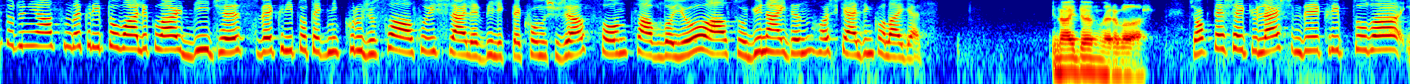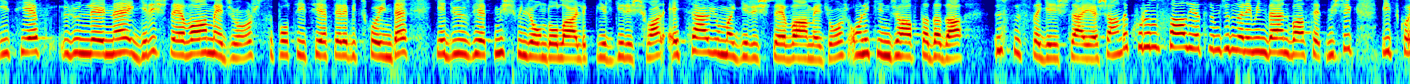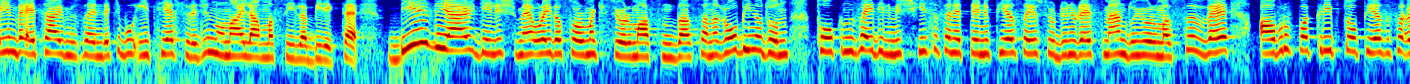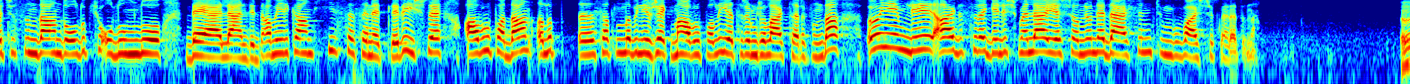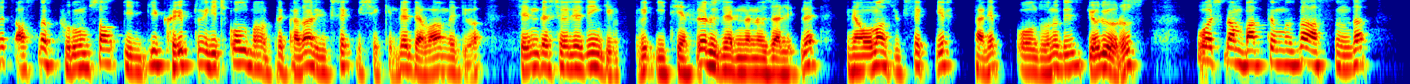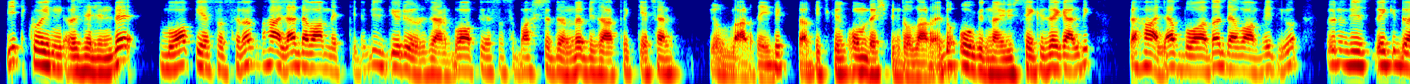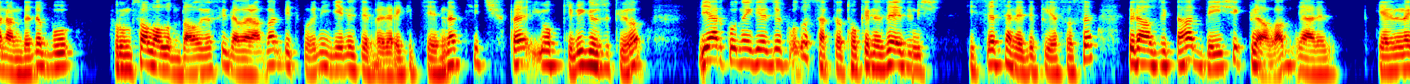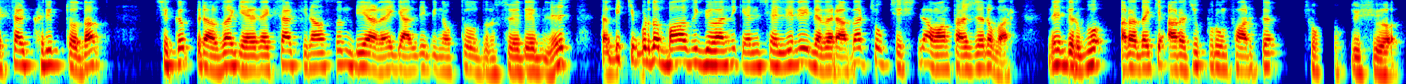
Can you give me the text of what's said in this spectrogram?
kripto dünyasında kripto varlıklar diyeceğiz ve kripto teknik kurucusu Altuğ İşler'le birlikte konuşacağız. Son tabloyu Altuğ günaydın, hoş geldin, kolay gelsin. Günaydın, merhabalar. Çok teşekkürler. Şimdi kriptoda ETF ürünlerine giriş devam ediyor. Spot ETF'lere Bitcoin'de 770 milyon dolarlık bir giriş var. Ethereum'a giriş devam ediyor. 12. haftada da üst üste girişler yaşandı. Kurumsal yatırımcının öneminden bahsetmiştik. Bitcoin ve Ethereum üzerindeki bu ETF sürecinin onaylanmasıyla birlikte. Bir diğer gelişme, orayı da sormak istiyorum aslında sana. Robinhood'un tokenize edilmiş hisse senetlerini piyasaya sürdüğünü resmen duyurması ve Avrupa kripto piyasası açısından da oldukça olumlu değerlendirdi. Amerikan hisse senetleri işte Avrupa'dan alıp e, satılabilecek mi Avrupalı yatırımcılar tarafında önemli ardı sıra gelişmeler yaşanıyor. Ne dersin tüm bu başlıklar adına? Evet aslında kurumsal ilgi kripto hiç olmadığı kadar yüksek bir şekilde devam ediyor. Senin de söylediğin gibi ETF'ler üzerinden özellikle inanılmaz yüksek bir talep olduğunu biz görüyoruz. Bu açıdan baktığımızda aslında Bitcoin özelinde boğa piyasasının hala devam ettiğini biz görüyoruz. Yani boğa piyasası başladığında biz artık geçen yıllardaydık ve Bitcoin 15 bin dolardaydı. O günden 108'e geldik ve hala boğada devam ediyor. Önümüzdeki dönemde de bu kurumsal alım dalgasıyla beraber Bitcoin'in yeni zirvelere gideceğinden hiç şüphe yok gibi gözüküyor. Diğer konuya gelecek olursak da tokenize edilmiş hisse senedi piyasası birazcık daha değişik bir alan. Yani geleneksel kriptodan çıkıp biraz daha geleneksel finansın bir araya geldiği bir nokta olduğunu söyleyebiliriz. Tabii ki burada bazı güvenlik endişeleriyle beraber çok çeşitli avantajları var. Nedir bu? Aradaki aracı kurum farkı çok düşüyor.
